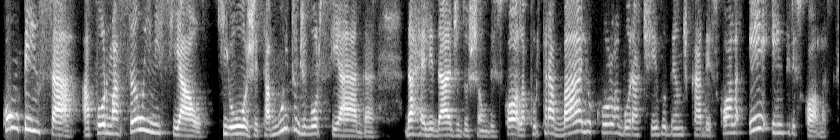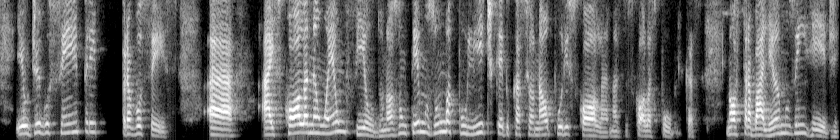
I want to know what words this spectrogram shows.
Compensar a formação inicial, que hoje está muito divorciada da realidade do chão da escola por trabalho colaborativo dentro de cada escola e entre escolas. Eu digo sempre para vocês, a, a escola não é um fieldo, nós não temos uma política educacional por escola nas escolas públicas. Nós trabalhamos em rede.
